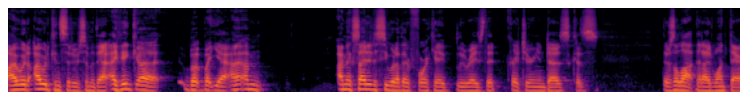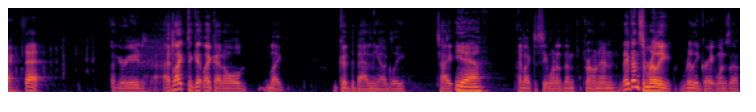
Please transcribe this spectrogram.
I would I would consider some of that. I think, uh, but but yeah, I, I'm I'm excited to see what other 4K Blu-rays that Criterion does because there's a lot that I'd want there. That Agreed. I'd like to get like an old like good, the bad, and the ugly type. yeah, I'd like to see one of them thrown in. They've done some really really great ones though.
